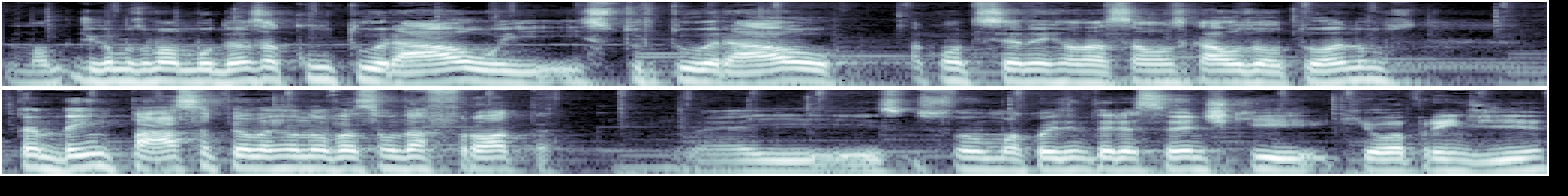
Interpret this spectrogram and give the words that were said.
uma, digamos, uma mudança cultural e estrutural acontecendo em relação aos carros autônomos, também passa pela renovação da frota. Né? E isso foi uma coisa interessante que, que eu aprendi,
